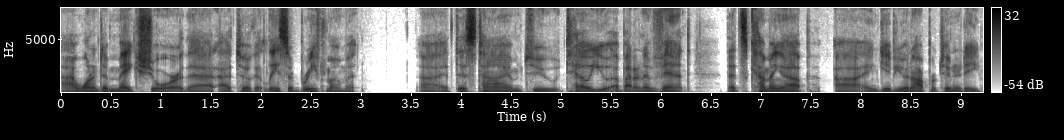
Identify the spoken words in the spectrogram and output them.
I wanted to make sure that I took at least a brief moment uh, at this time to tell you about an event that's coming up uh, and give you an opportunity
